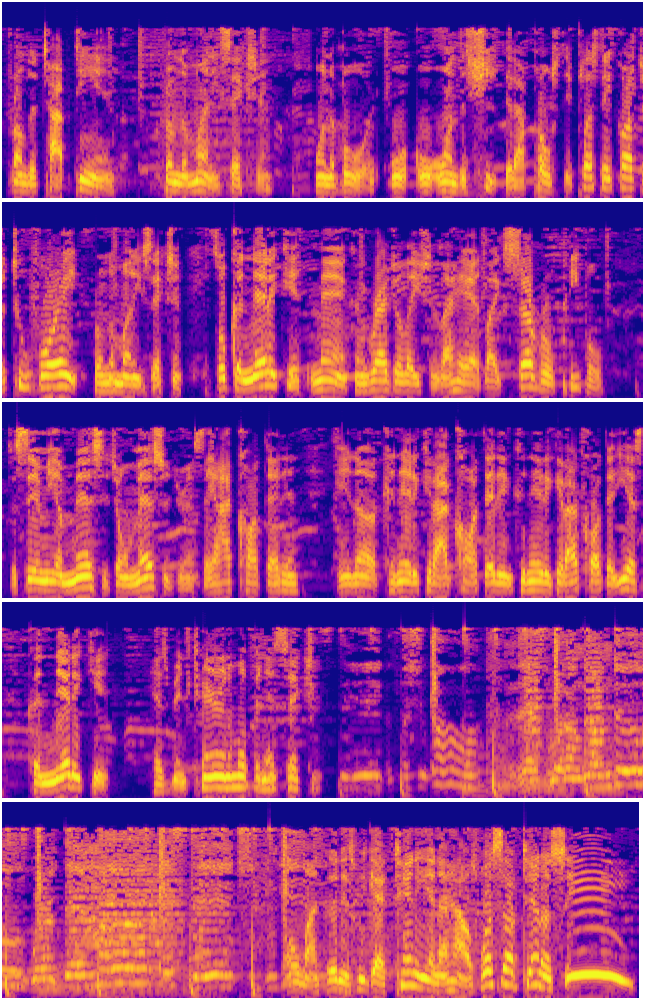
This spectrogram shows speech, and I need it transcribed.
from the top 10 from the money section on the board or, or, on the sheet that I posted. Plus they caught the 248 from the money section. So Connecticut, man, congratulations. I had like several people to send me a message on Messenger and say, I caught that in, in, uh, Connecticut. I caught that in Connecticut. I caught that. Yes, Connecticut has been tearing them up in that section. Oh my goodness, we got Tenny in the house. What's up, Tennessee?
